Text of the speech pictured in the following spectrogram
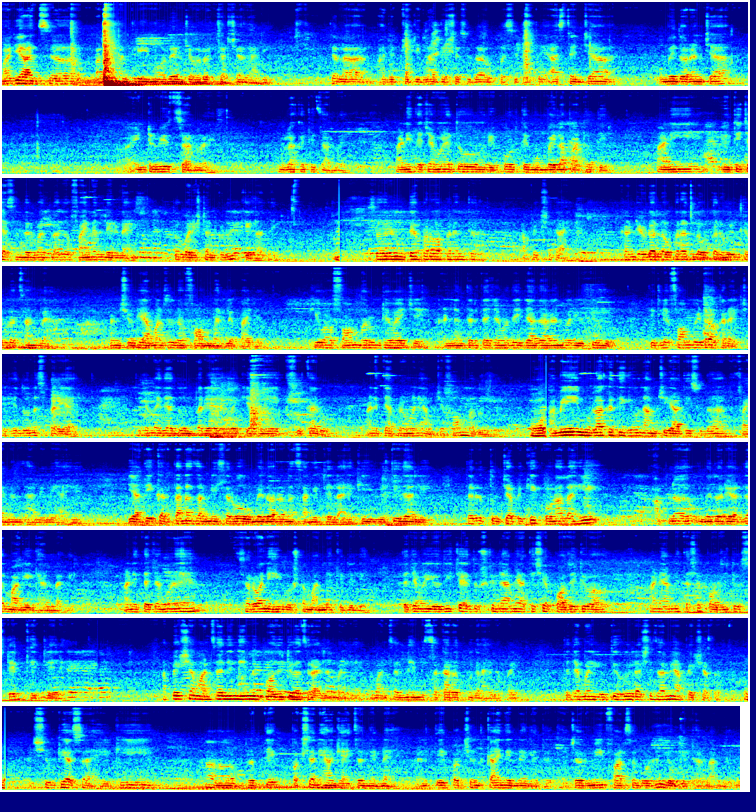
माझी आज अ, पालकमंत्री महोदयांच्याबरोबर चर्चा झाली. त्याला भाजपचे जिल्हाध्यक्षसुद्धा उपस्थित होते. आज त्यांच्या उमेदवारांच्या इंटरव्ह्यूज चालू आहेत. मुलाखती चालू आहेत. आणि त्याच्यामुळे तो रिपोर्ट ते मुंबईला पाठवतील. आणि युतीच्या संदर्भातला जो फायनल निर्णय आहे तो वरिष्ठांकडून केला जाईल. साधारण उद्या परवापर्यंत अपेक्षित आहे. कारण जेवढं लवकरात लवकर होईल तेवढं चांगलं आहे. पण शेवटी आम्हाला सुद्धा फॉर्म भरले पाहिजेत. किंवा फॉर्म भरून ठेवायचे आणि नंतर त्याच्यामध्ये ज्या जागांवर युती होईल तिथले फॉर्म विड्रॉ करायचे. हे दोनच पर्याय आहेत. त्याच्यामुळे त्या दोन पर्यायापैकी आम्ही एक स्वीकारू आणि त्याप्रमाणे आमचे फॉर्म भरून घेऊ. आम्ही मुलाखती घेऊन आमची यादीसुद्धा फायनल झालेली आहे. यादी करतानाच आम्ही सर्व उमेदवारांना सांगितलेलं आहे की युती झाली तर तुमच्यापैकी कोणालाही आपला उमेदवारी अर्ज मागे घ्यायला लागेल. आणि त्याच्यामुळे सर्वांनी ही गोष्ट मान्य केलेली आहे. त्याच्यामुळे युतीच्या दृष्टीने आम्ही अतिशय पॉझिटिव्ह आहोत आणि आम्ही तसे पॉझिटिव्ह स्टेप घेतलेले आहे अपेक्षा माणसाने नेहमी पॉझिटिव्हच राहायला पाहिजे. माणसाने नेहमी सकारात्मक राहायला पाहिजे. त्याच्यामुळे युती होईल अशीच आम्ही अपेक्षा करतो. शेवटी असं आहे की प्रत्येक पक्षाने हा घ्यायचा निर्णय आणि ते पक्ष काय निर्णय घेतात त्याच्यावर मी फारसं बोलणं योग्य ठरणार नाही.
